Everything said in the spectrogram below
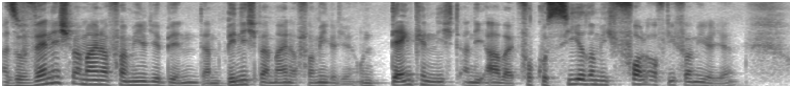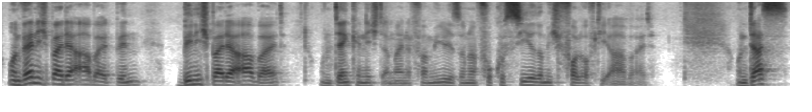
Also wenn ich bei meiner Familie bin, dann bin ich bei meiner Familie und denke nicht an die Arbeit, fokussiere mich voll auf die Familie. Und wenn ich bei der Arbeit bin, bin ich bei der Arbeit und denke nicht an meine Familie, sondern fokussiere mich voll auf die Arbeit. Und das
